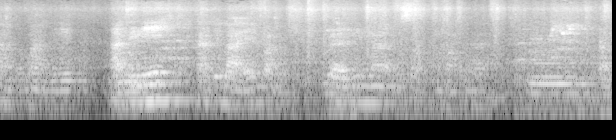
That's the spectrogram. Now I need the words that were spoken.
ทำประมาณนี้อะทีนี้อธิบายให้ฟังเลยที่มาสอนของเราได้อืมครับ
